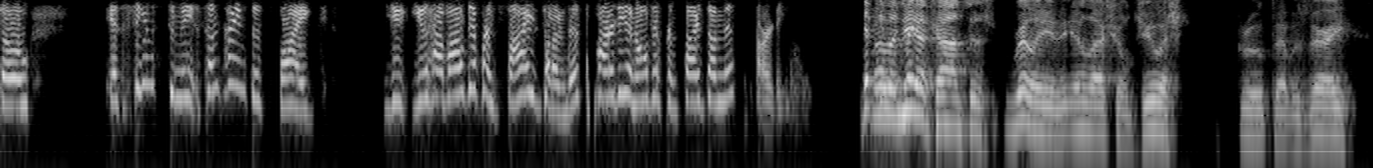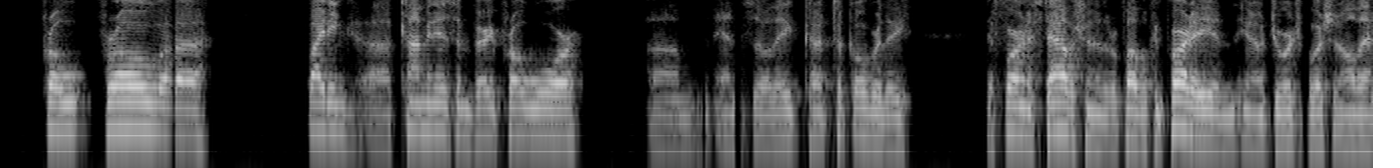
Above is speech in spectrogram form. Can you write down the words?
So it seems to me sometimes it's like you you have all different sides on this party and all different sides on this party. The- Well, the but- neocons is really the intellectual Jewish group that was very pro pro uh, fighting uh, communism, very pro war, um, and so they kind of took over the the foreign establishment of the Republican Party, and you know George Bush and all that.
